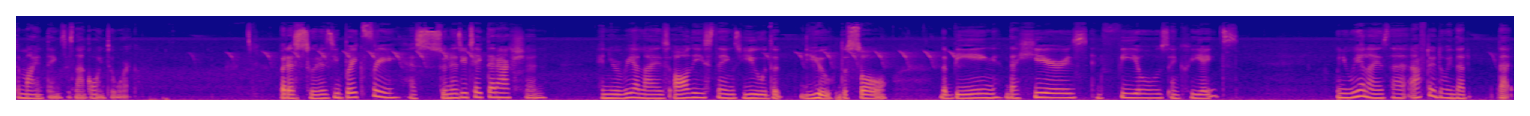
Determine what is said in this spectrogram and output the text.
the mind thinks it's not going to work. But as soon as you break free, as soon as you take that action, and you realize all these things, you, the you, the soul, the being that hears and feels and creates. When you realize that after doing that that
